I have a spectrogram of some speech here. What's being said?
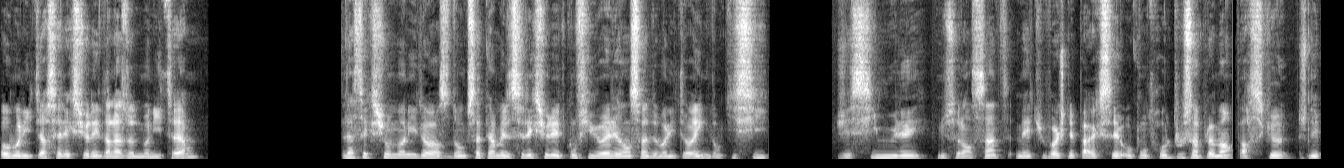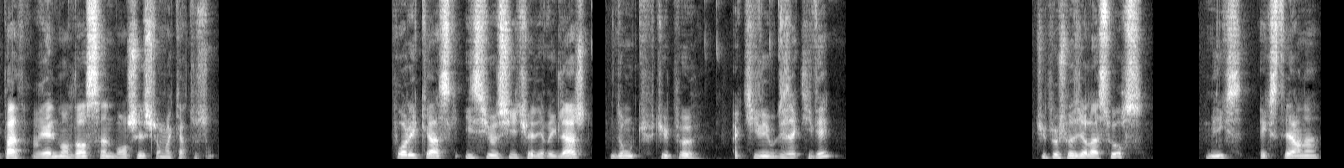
au moniteur sélectionné dans la zone moniteur. La section monitors, donc ça permet de sélectionner et de configurer les enceintes de monitoring. Donc ici, j'ai simulé une seule enceinte, mais tu vois, je n'ai pas accès au contrôle tout simplement parce que je n'ai pas réellement d'enceinte branchée sur ma carte son. Pour les casques, ici aussi, tu as des réglages. Donc tu peux activer ou désactiver. Tu peux choisir la source, mix, externe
